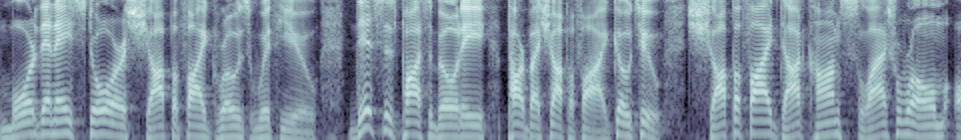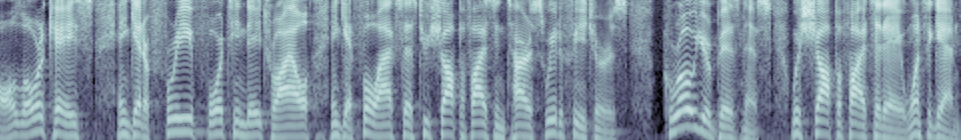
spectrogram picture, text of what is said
More than a store, Shopify grows with you. This is Possibility, powered by Shopify. Go to shopify.com slash Rome, all lowercase, and get a free 14-day trial and get full access to Shopify's entire suite of features. Grow your business with Shopify today. Once again,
